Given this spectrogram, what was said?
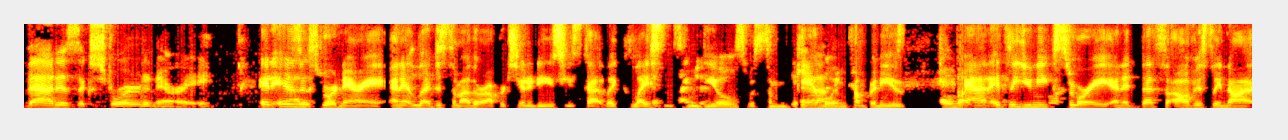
that is extraordinary. It is that extraordinary. And it led to some other opportunities. He's got like licensing deals with some yeah. gambling companies. Oh and God. it's a unique story. And it, that's obviously not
